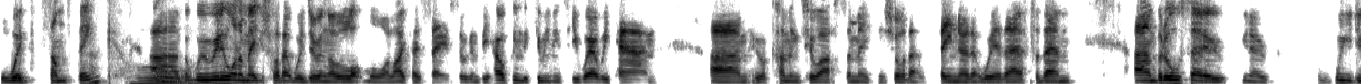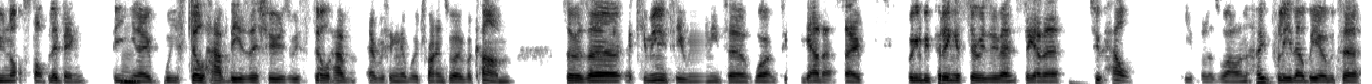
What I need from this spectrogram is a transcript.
with something, cool. uh, but we really want to make sure that we're doing a lot more. Like I say, so we're going to be helping the community where we can, um, who are coming to us and making sure that they know that we're there for them. Um, but also, you know, we do not stop living. The, mm. You know, we still have these issues. We still have everything that we're trying to overcome. So as a, a community, we need to work together. So we're going to be putting a series of events together to help people as well, and hopefully they'll be able to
